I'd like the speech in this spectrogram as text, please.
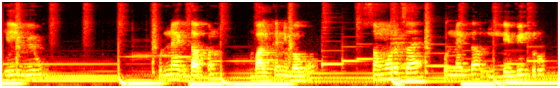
हिल व्ह्यू पुन्हा एकदा आपण बाल्कनी बघू. समोरच आहे पुन्हा एकदा लिव्हिंग रूम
